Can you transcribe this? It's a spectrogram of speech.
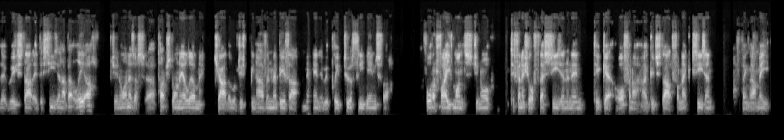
that we started the season a bit later, you know, and as I, I touched on earlier in the chat that we've just been having, maybe if that meant that we played two or three games for four or five months, you know, to finish off this season and then to get off on a, a good start for next season. I think that might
